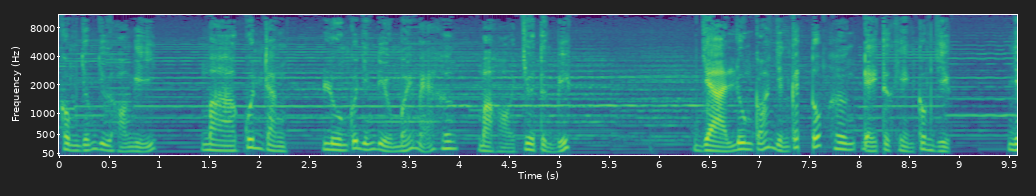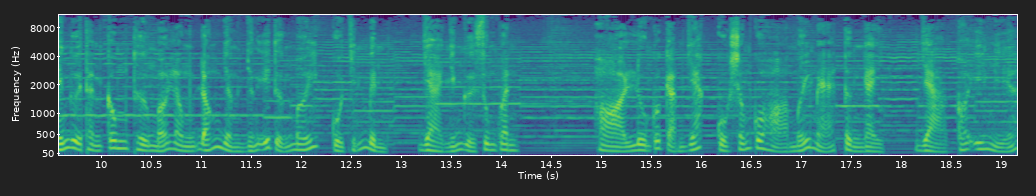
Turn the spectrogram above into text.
không giống như họ nghĩ, mà quên rằng luôn có những điều mới mẻ hơn mà họ chưa từng biết. Và luôn có những cách tốt hơn để thực hiện công việc những người thành công thường mở lòng đón nhận những ý tưởng mới của chính mình và những người xung quanh họ luôn có cảm giác cuộc sống của họ mới mẻ từng ngày và có ý nghĩa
